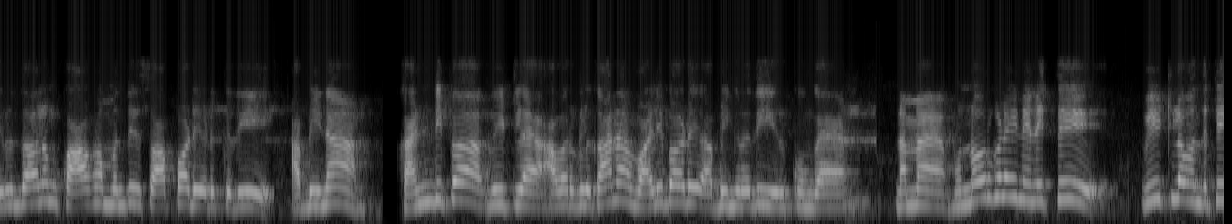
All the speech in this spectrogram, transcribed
இருந்தாலும் காகம் வந்து சாப்பாடு எடுக்குது. அப்படின்னா கண்டிப்பா வீட்டில் அவர்களுக்கான வழிபாடு அப்படிங்கிறது இருக்குங்க. நம்ம முன்னோர்களை நினைத்து வீட்டில் வந்துட்டு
